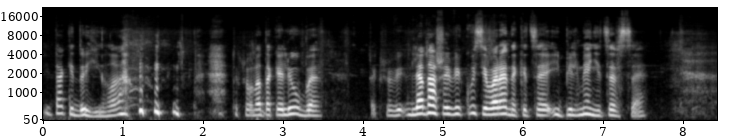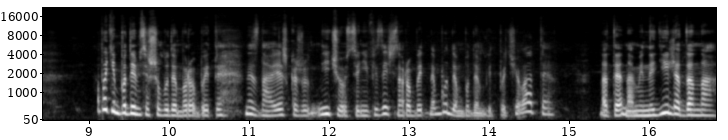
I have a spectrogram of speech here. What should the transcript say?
І так і доїла. Так що вона таке любить. Так що для нашої Вікусі вареники це і пельмені, це все. А потім подивимося, що будемо робити. Не знаю, я ж кажу, нічого сьогодні фізично робити не будемо, будемо відпочивати. На те нам і неділя дана,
